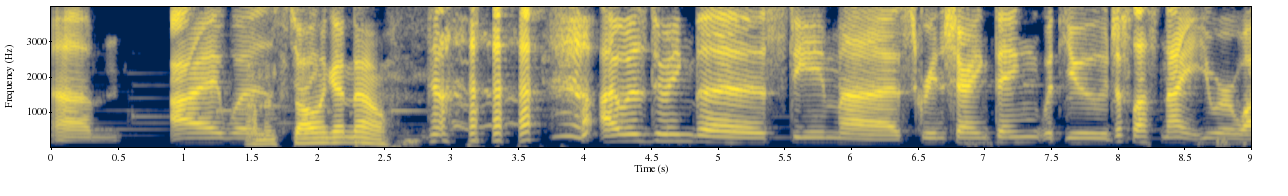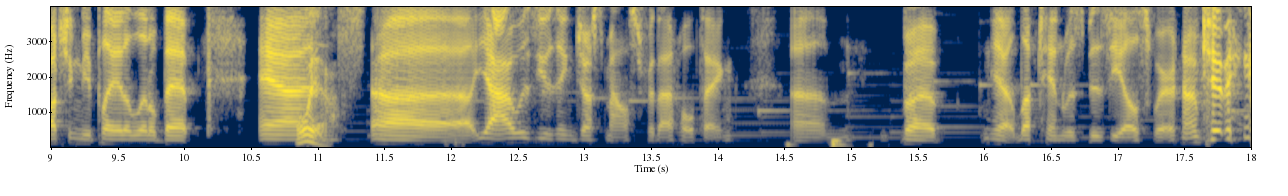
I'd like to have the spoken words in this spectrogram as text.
Um, I was I'm installing it now. I was doing the Steam uh, screen sharing thing with you just last night. You were watching me play it a little bit, and Oh, yeah. uh, yeah, I was using just mouse for that whole thing. Um, but yeah, left hand was busy elsewhere. No, I'm kidding.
